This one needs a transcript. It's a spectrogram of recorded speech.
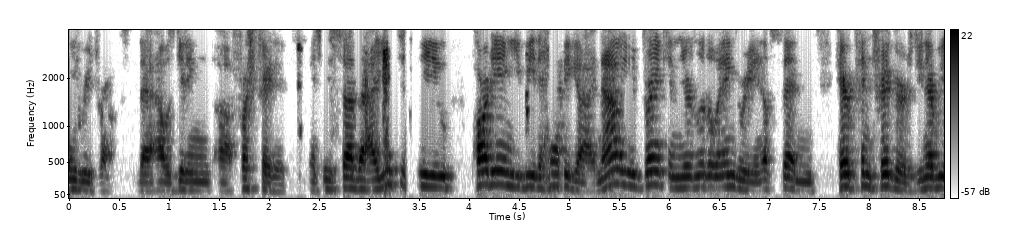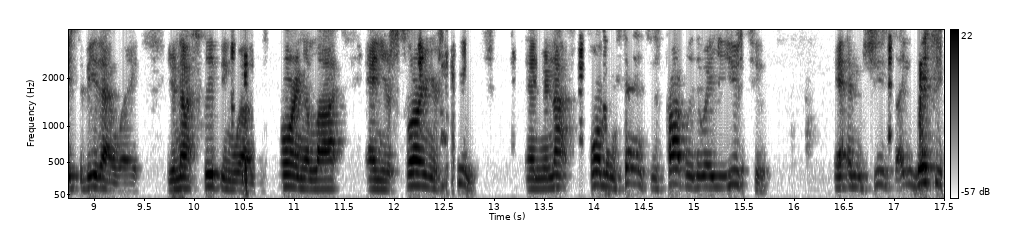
angry drunk. That I was getting uh, frustrated, and she said that I used to see you partying, you would be the happy guy. Now you're drinking, you're a little angry and upset, and hairpin triggers. You never used to be that way. You're not sleeping well. You're snoring a lot, and you're slurring your speech, and you're not forming sentences properly the way you used to. And she's like basically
